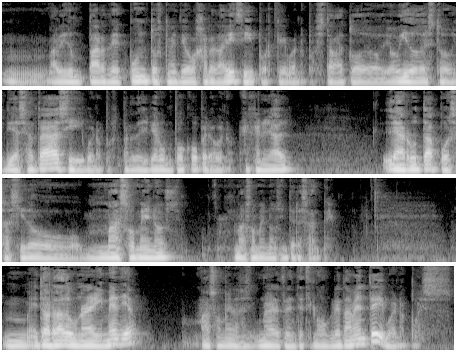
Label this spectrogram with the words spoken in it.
Mm, Ha habido un par de puntos que me dio bajar de la bici porque, bueno, pues estaba todo de oído de estos días atrás y, bueno, pues para desviar un poco, pero bueno, en general la ruta pues ha sido más o menos, más o menos interesante. Mm, He tardado una hora y media, más o menos una hora y 35 concretamente, y bueno, pues,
